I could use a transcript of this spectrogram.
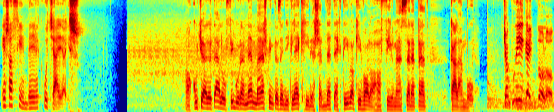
és a filmbél kutyája is. A kutya előtt álló figura nem más, mint az egyik leghíresebb detektív, aki valaha filmen szerepelt, Kalambó. Csak még egy dolog.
